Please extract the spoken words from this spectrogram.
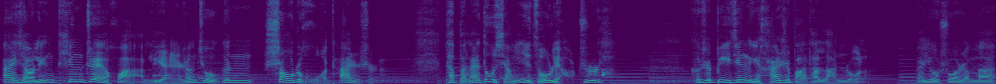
艾小玲听这话，脸上就跟烧着火炭似的。她本来都想一走了之了，可是毕经理还是把她拦住了。哎，又说什么？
